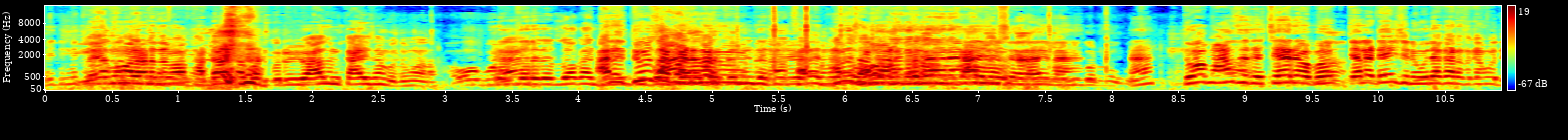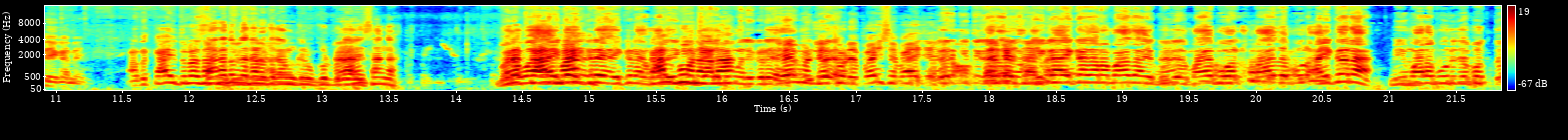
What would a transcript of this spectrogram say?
लय तुम्हाला खड्डा अजून काय सांगू तुम्हाला? हो बरोबर आहे, लोकांची अरे दिवसा पाठ करू अरे दिवसा पाठ करू काय विषय राहिला? हा? तो माणसाच्या चेहऱ्यावर बघ त्याला टेन्शन उद्या करायचं काम होते का नाही? आता काय तुला सांगा तुमच्या घराचं काम कुठं कुठं आहे? सांगा. बरं बाबा, काल ऐका मा- इकडे, इकडे. काल मला फोन इकडे आला. तुम्हाला इकडे. ते म्हणले थोडे पैसे पाहिजे. घर किती काय घराचं- सांगा? ऐका ऐका जरा माझं ऐकू द्या. माझं बोल माझं बोल ऐका ना. मी मला बोलू द्या फक्त.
